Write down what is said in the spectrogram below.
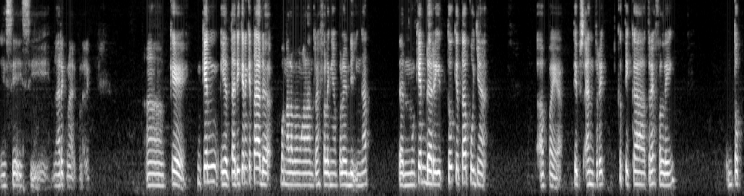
Isi, isi. Menarik, menarik, menarik. Oke, okay. mungkin ya tadi kan kita ada pengalaman-pengalaman traveling yang paling diingat dan mungkin dari itu kita punya apa ya tips and trick ketika traveling untuk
